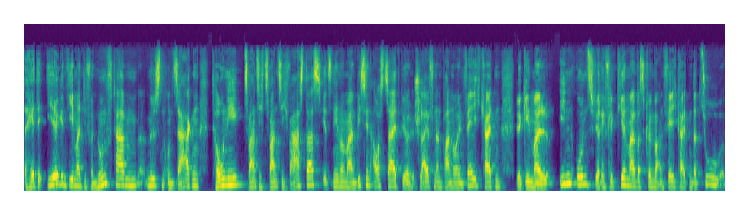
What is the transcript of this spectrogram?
Da hätte irgendjemand die Vernunft haben müssen und sagen, Tony, 2020 war es das. Jetzt nehmen wir mal ein bisschen Auszeit. Wir schleifen ein paar neuen Fähigkeiten. Wir gehen mal in uns. Wir reflektieren mal, was können wir an Fähigkeiten dazu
